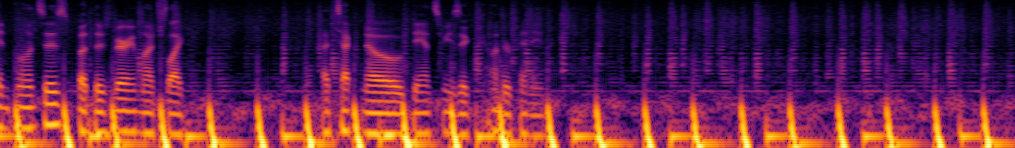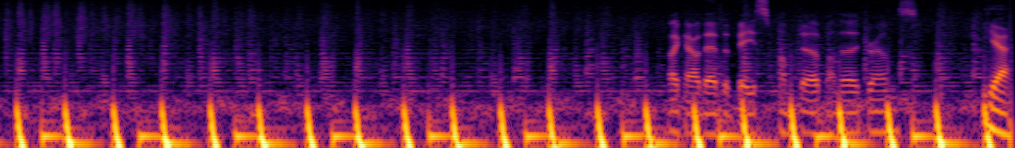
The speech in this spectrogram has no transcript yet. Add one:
influences, but there's very much like a techno dance music underpinning. Like how they had the bass pumped up on the drums. Yeah.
